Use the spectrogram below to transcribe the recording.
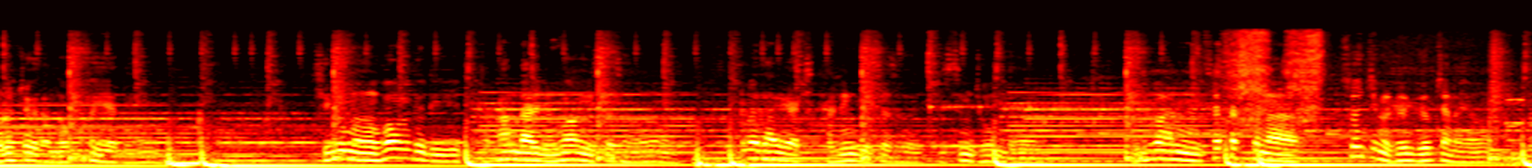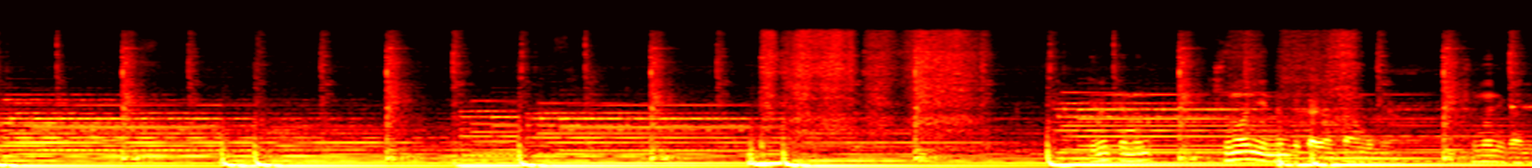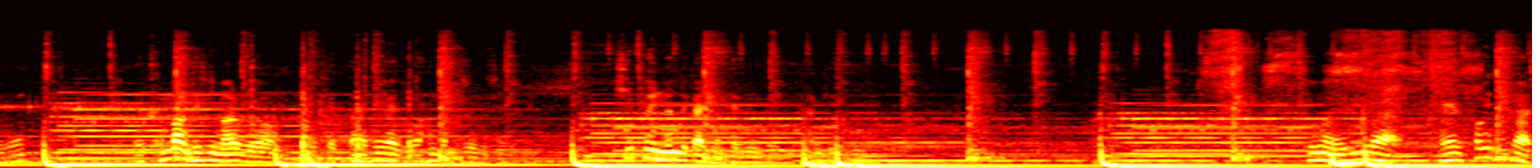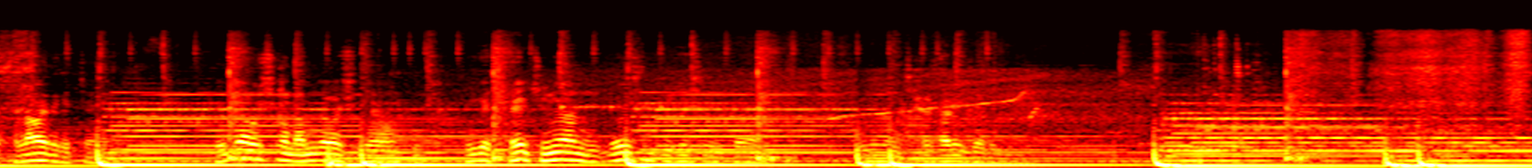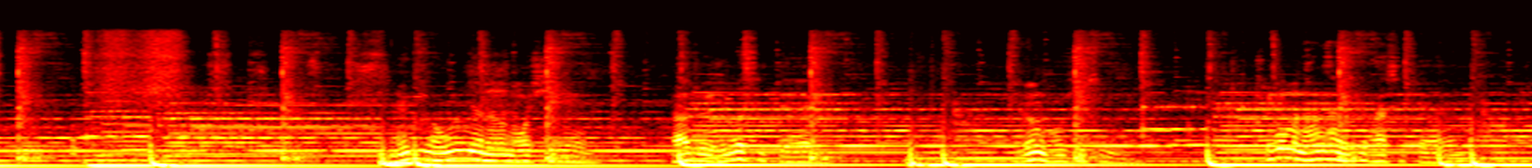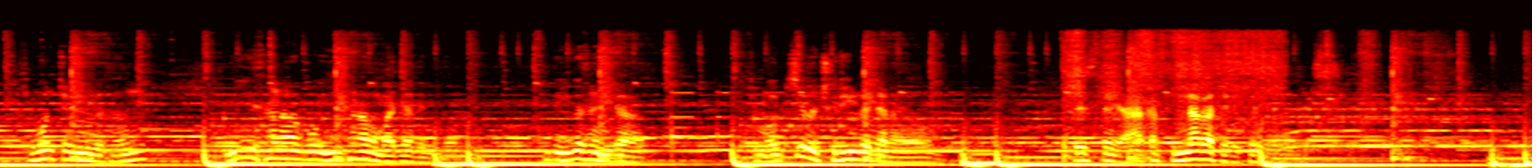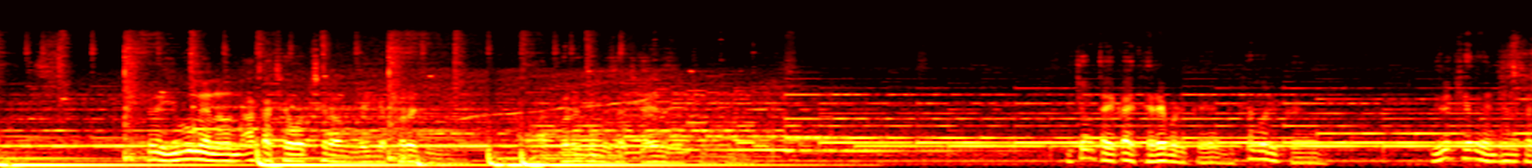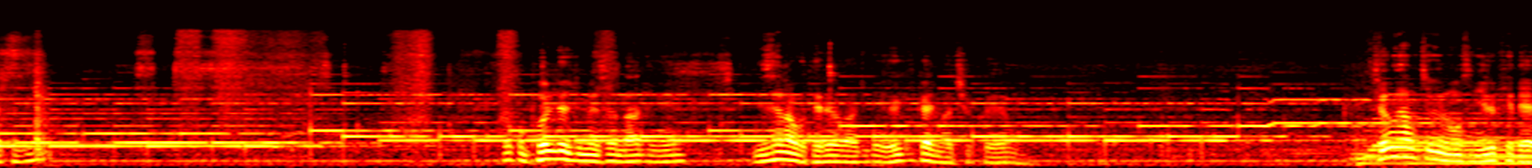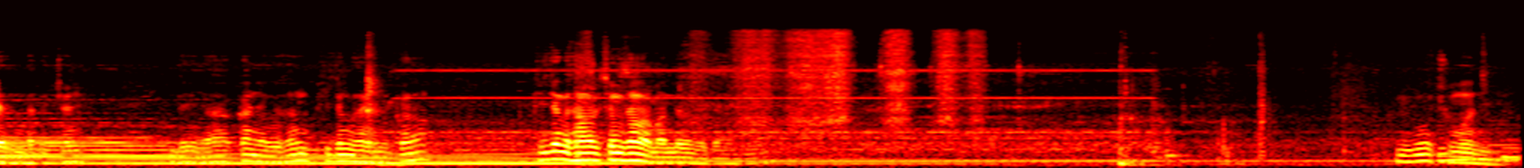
오른쪽에다 놓고 해야 돼요. 지금은 호황들이 한 달인 호황이 있어서 소매다리 같이 달린 게 있어서 있으면 좋은데 일반 세탁소나 수전집에 그런 게 없잖아요. 주머니 있는 데까지 왔다 한 거죠. 주머니가 아니고 금방 들지 말고요. 해가지고 한번 들어보세요. 지퍼 있는 데까지만 들리는 거예요. 지금 여기가 제일 포인트가 잘 나와야 되겠죠. 여자 옷이고 남자 옷이고 이게 제일 중요한 여신들이 계시니까 잘 다루셔야 됩니다. 맞아야 됩니다. 근데 이것은 이제 좀 억지로 줄인 거잖아요. 때 약간 있어요. 그래 입으면은 아까 제 옷처럼 여기가 벌어집니다. 벌어지면서 자연스럽게 좀 이따 여기까지 데려버릴 거예요. 펴버릴 거예요. 이렇게 해도 괜찮을 것 같은데. 조금 벌려주면서 나중에 이선하고 데려가지고 여기까지 맞출 거예요. 정상적인 옷은 이렇게 돼야 된다 그랬죠. 근데 약간 여기서는 비정상이니까 비정상을 정상으로 만드는 거잖아요. 그리고 주머니.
